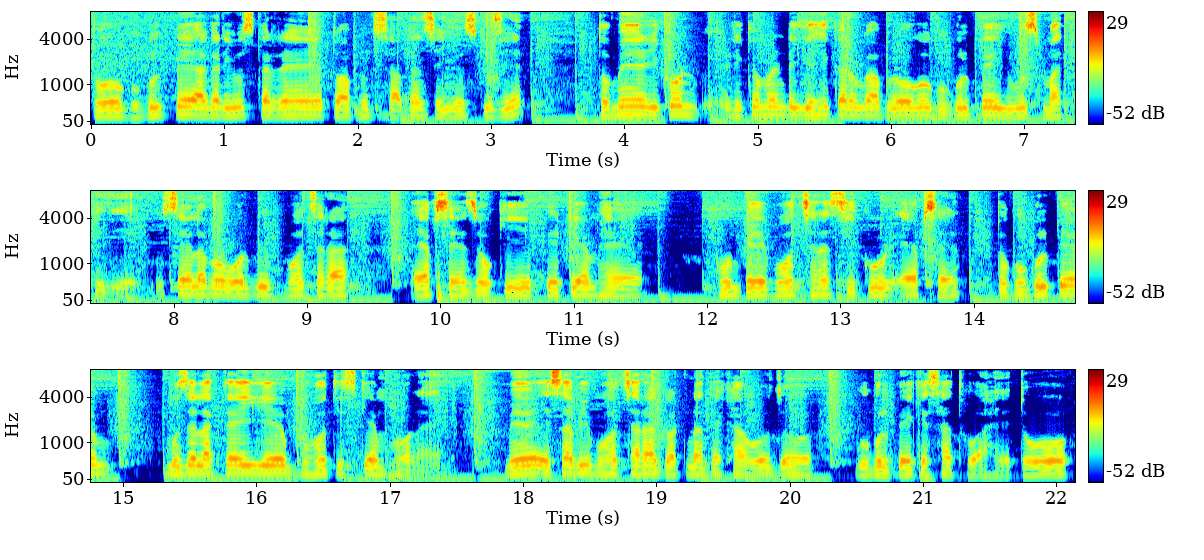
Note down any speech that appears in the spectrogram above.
तो गूगल पे अगर यूज़ कर रहे हैं तो आप लोग सावधान से यूज़ कीजिए। तो मैं रिकमेंड यही करूँगा आप लोगों को गूगल पे यूज़ मत कीजिए। उससे अलावा और भी बहुत सारा ऐप्स है, जो कि पेटीएम है फ़ोनपे बहुत सारा सिक्योर ऐप्स है। तो गूगल पे मुझे लगता है ये बहुत स्कैम हो रहा है। मैं ऐसा भी बहुत सारा घटना देखा हूँ जो गूगल पे के साथ हुआ है। तो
